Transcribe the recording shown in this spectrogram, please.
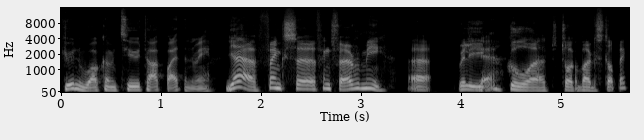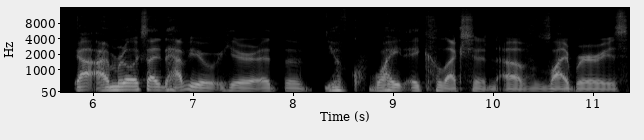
Koen, welcome to Talk Python to me. Yeah, thanks. Uh, thanks for having me. Uh, really yeah. cool uh, to talk about this topic. Yeah, I'm real excited to have you here at the. You have quite a collection of libraries.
